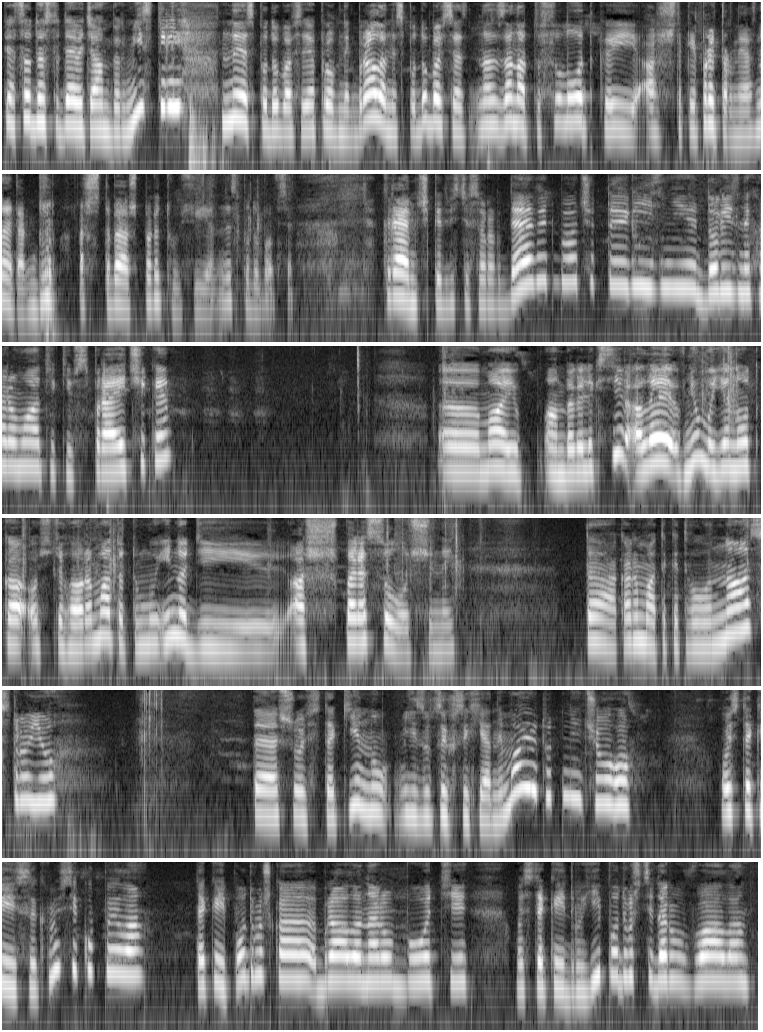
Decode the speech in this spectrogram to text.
599 Amber Mystery. Не сподобався, я пробник брала, не сподобався. Занадто солодкий, аж такий приторний, знаєте, так, бр, аж тебе аж перетрусює. Не сподобався. Кремчики 249, бачите, різні, до різних ароматиків, спрейчики. Е, маю Amber Elixir, але в ньому є нотка ось цього аромату, тому іноді аж пересолощений. Так, ароматики твого настрою. Теж ось такі. Ну, із оцих всіх я не маю тут нічого. Ось такий секрусі купила. Такий подружка брала на роботі. Ось такий другій подружці дарувала.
